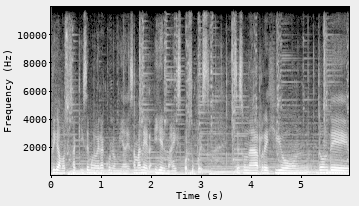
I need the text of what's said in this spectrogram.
digamos, aquí se mueve la economía de esa manera y el maíz, por supuesto. Esta es una región donde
